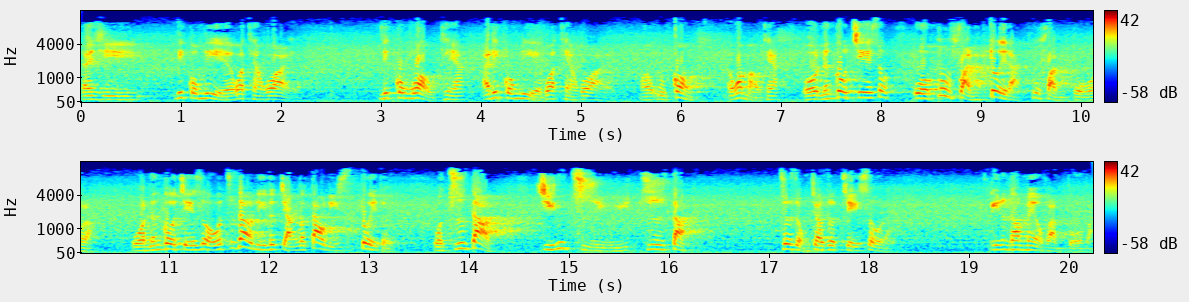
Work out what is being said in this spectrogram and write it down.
但是你讲你诶，我听我诶。你讲我有听，啊，你讲你诶，我听我诶。哦，有讲，我冇听，我能够接受，我不反对啦，不反驳啦。我能够接受，我知道你的讲的道理是对的，我知道，仅止于知道，这种叫做接受了，因为他没有反驳嘛。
